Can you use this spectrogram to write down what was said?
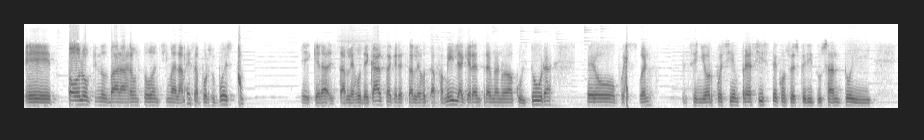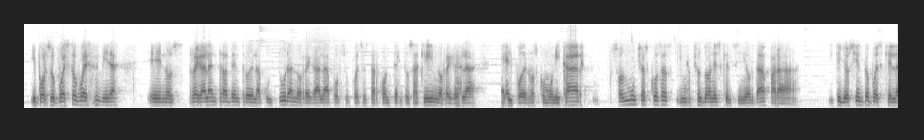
eh, todo lo que nos dar todo encima de la mesa, por supuesto, eh, que era estar lejos de casa, que era estar lejos de la familia, que era entrar en una nueva cultura, pero pues bueno, el Señor pues siempre asiste con su Espíritu Santo y, y por supuesto pues mira, eh, nos regala entrar dentro de la cultura, nos regala por supuesto estar contentos aquí, nos regala el podernos comunicar, son muchas cosas y muchos dones que el Señor da para y que yo siento pues que Él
